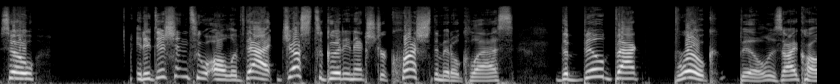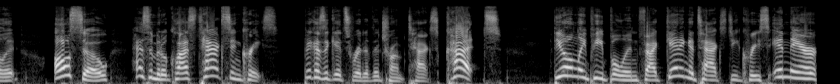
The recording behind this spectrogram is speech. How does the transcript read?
So, in addition to all of that, just to good and extra crush the middle class, the Build Back Broke bill, as I call it, also has a middle class tax increase because it gets rid of the Trump tax cuts. The only people, in fact, getting a tax decrease in there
